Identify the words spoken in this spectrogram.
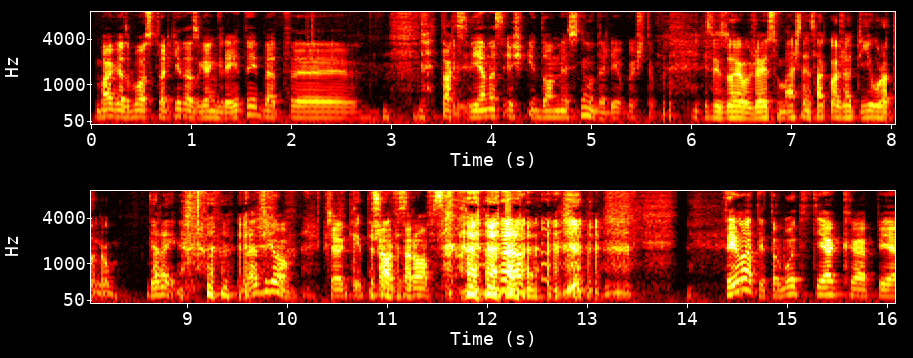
Bagas buvo sutvarkytas gan greitai, bet e, toks vienas iš įdomesnių dalykų iš tikrųjų. Įsivaizduoju, važiuoju su mašinai, sako, važiuoti jūrą toliau. Gerai. Let's go. Čia Kaip iš per- ofiso. per ofisą. tai va, tai turbūt tiek apie,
